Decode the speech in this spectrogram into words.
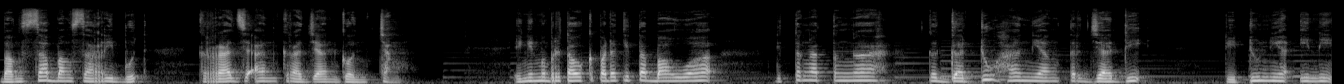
bangsa-bangsa ribut, kerajaan-kerajaan goncang. Ingin memberitahu kepada kita bahwa di tengah-tengah kegaduhan yang terjadi di dunia ini,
